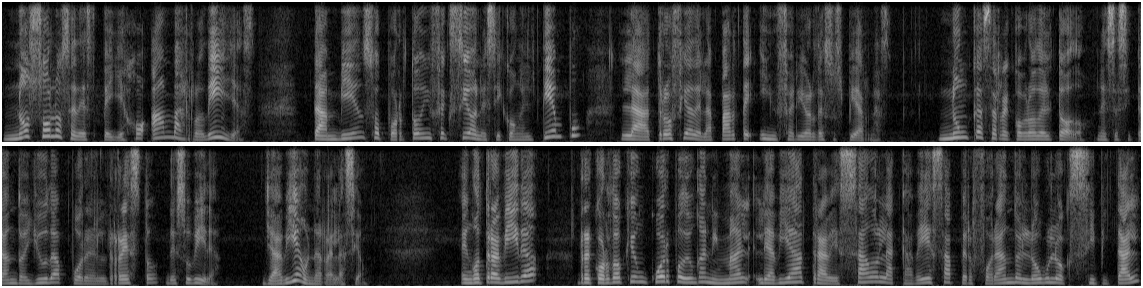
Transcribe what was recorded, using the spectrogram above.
No solo se despellejó ambas rodillas, también soportó infecciones y con el tiempo la atrofia de la parte inferior de sus piernas. Nunca se recobró del todo, necesitando ayuda por el resto de su vida. Ya había una relación. En otra vida, recordó que un cuerpo de un animal le había atravesado la cabeza perforando el lóbulo occipital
